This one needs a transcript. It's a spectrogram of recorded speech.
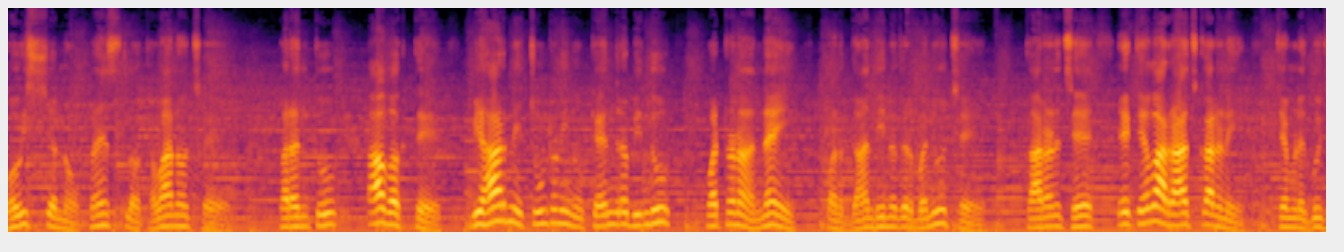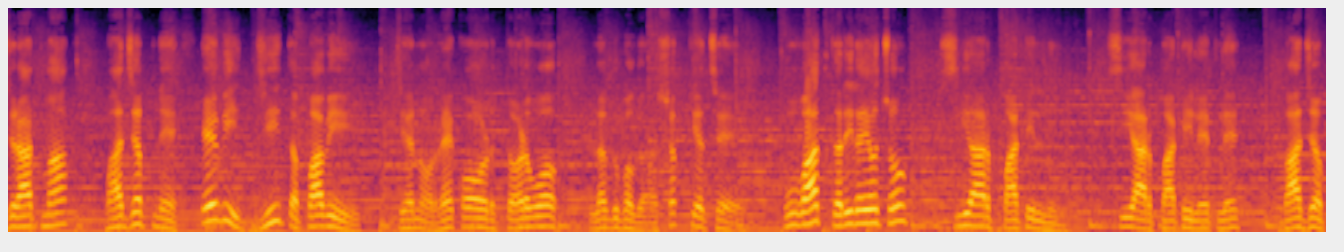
ભવિષ્યનો ફેંસલો થવાનો છે. પરંતુ આ વખતે બિહારની ચૂંટણીનું કેન્દ્ર બિંદુ પટણા નહીં, પણ ગાંધીનગર બન્યું છે. કારણ છે, એક એવા રાજકારણી જેમણે ગુજરાતમાં ભાજપને એવી જીત અપાવી, જેનો રેકોર્ડ તળવો લગભગ અશક્ય છે. હું વાત કરી રહ્યો છું સી આર પાટીલની. સી આર પાટીલ એટલે ભાજપ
